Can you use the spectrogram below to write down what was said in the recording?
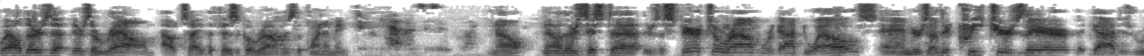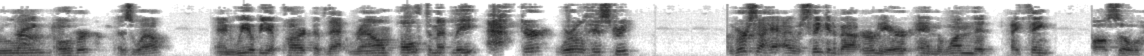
well, there's a there's a realm outside the physical realm. Is the point I make? Oh, heavens, is it like? No, no. There's just a, there's a spiritual realm where God dwells, and there's other creatures there that God is ruling Oh. over as well and we'll be a part of that realm ultimately after world history. The verse I, I, was thinking about earlier, and the one that I think also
